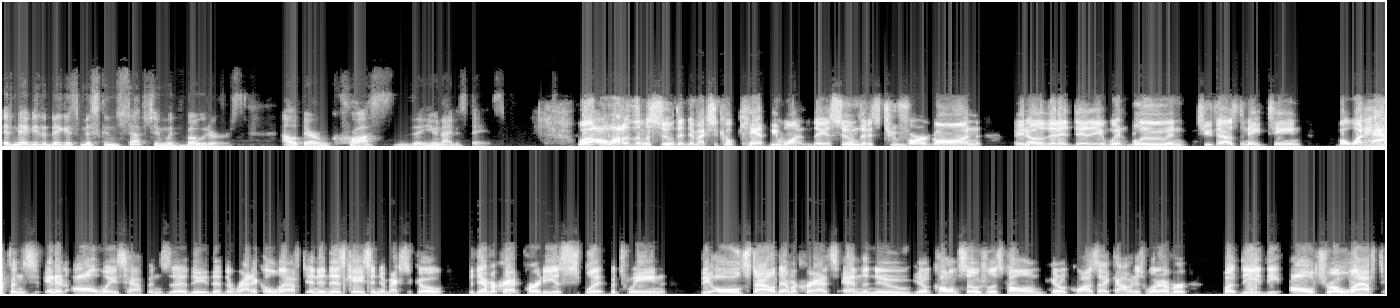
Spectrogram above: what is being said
is maybe the biggest misconception with voters out there across the United States? Well, a lot of them assume that New Mexico can't be won. They assume that it's too hmm. far gone, you know, that it, that it went blue in 2018. But what happens, and it always happens, the, the, the radical left, and in this case in New Mexico, the Democrat Party is split between the old style Democrats and the new, you know, call them socialists, call them, you know, quasi communists, whatever. But the, the ultra left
